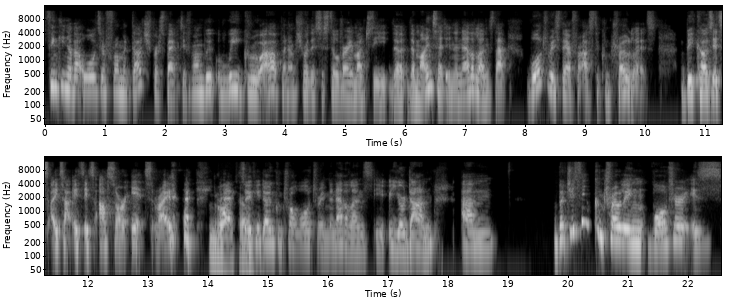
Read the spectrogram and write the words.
thinking about water from a Dutch perspective. Mean, we we grew up, and I'm sure this is still very much the the the mindset in the Netherlands that water is there for us to control it because it's it's it's it's us or it, right? right. Yeah. So if you don't control water in the Netherlands, you're done. Um, but do you think controlling water is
